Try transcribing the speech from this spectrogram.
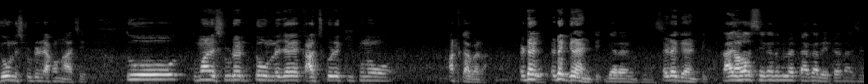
জন স্টুডেন্ট এখন আছে। তো তোমার স্টুডেন্ট তো অন্য জায়গায় কাজ করে কি কোনো আটকাবে না? এটা এটা গ্যারান্টি গ্যারান্টি এটা গ্যারান্টি কাজ না শেখাতে বলে টাকা রিটার্ন আছে।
